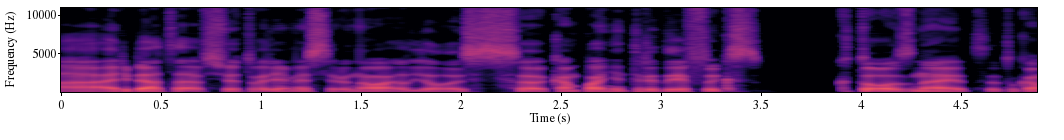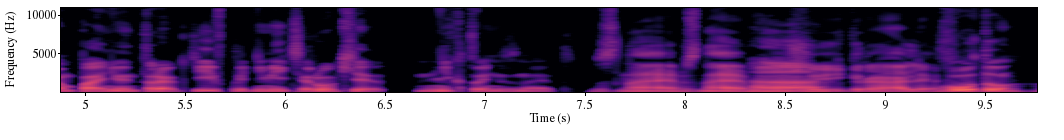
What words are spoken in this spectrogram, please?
А ребята все это время соревновались с компанией 3DFX. Кто знает эту компанию, интерактив, поднимите руки. Никто не знает. Знаем, знаем, А? мы же играли. Voodoo?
